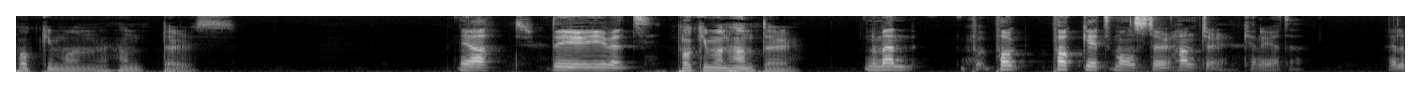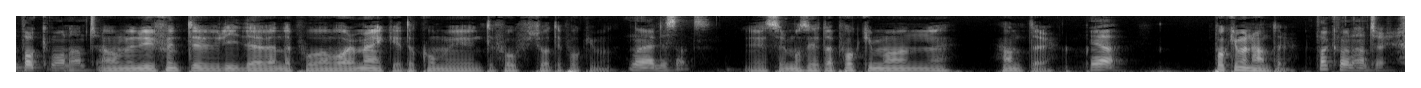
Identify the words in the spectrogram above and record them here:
Pokémon Hunters. Ja, det är ju givet. Pokémon Hunter. Men po- Pocket Monster Hunter kan det heta. Eller Pokémon Hunter. Ja, men vi får inte vrida och vända på varumärket. Då kommer ju inte folk förstå att det är Pokémon. Nej, det är sant. Eh, Så det måste heta Pokémon Hunter. Ja, Pokémon Hunter. Pokémon Hunter.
